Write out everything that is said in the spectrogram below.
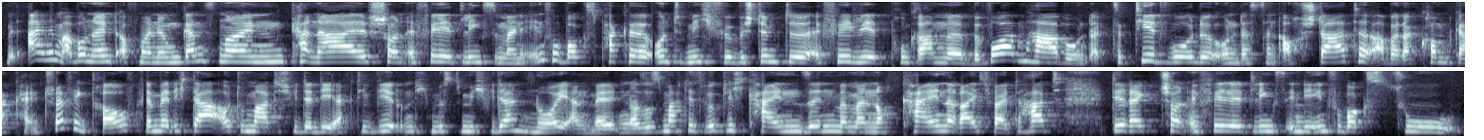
mit einem Abonnent auf meinem ganz neuen Kanal schon Affiliate-Links in meine Infobox packe und mich für bestimmte Affiliate-Programme beworben habe und akzeptiert wurde und das dann auch starte, aber da kommt gar kein Traffic drauf, dann werde ich da automatisch wieder deaktiviert und ich müsste mich wieder neu anmelden. Also es macht jetzt wirklich keinen Sinn, wenn man noch keine Reichweite hat, direkt schon Affiliate-Links in die Infobox zu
